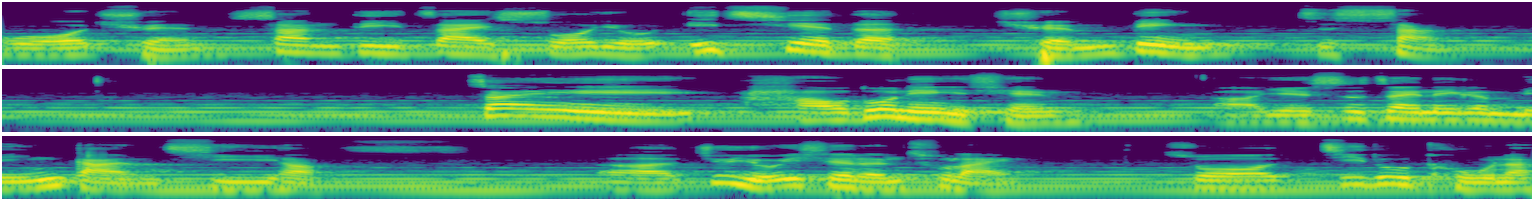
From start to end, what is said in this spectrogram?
国权，上帝在所有一切的权柄之上。在好多年以前啊，也是在那个敏感期哈，呃，就有一些人出来说，基督徒呢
